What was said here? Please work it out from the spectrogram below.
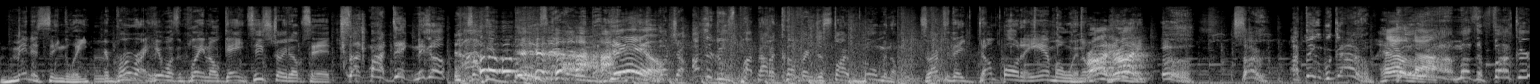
menacingly. Mm-hmm. And bro right here wasn't playing no games. He straight up said, suck my dick, nigga. So he A Damn. bunch of other dudes pop out of cover and just start booming them. So after they dump all the ammo in them, Run, run. like, Ugh, sir, I think we got him. Hell nah. Ah, motherfucker.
